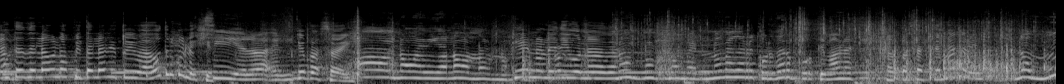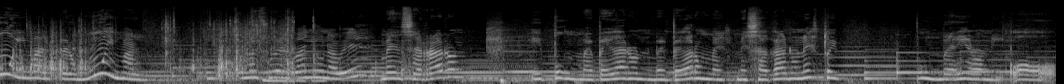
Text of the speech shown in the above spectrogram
Antes del aula hospitalaria tú ibas a otro colegio. Sí, el... el... ¿Qué pasa ahí? Ay, no me diga, no, no, no. ¿Qué? No le digo nada. No, no, no me, no me haga recordar porque me habla... ¿La pasaste mal? No, muy mal, pero muy mal. Yo me fui al baño una vez, me encerraron y pum, me pegaron, me pegaron, me, me sacaron esto y pum, me dieron y oh,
